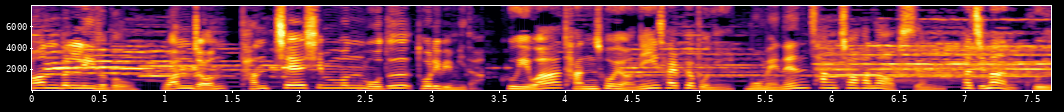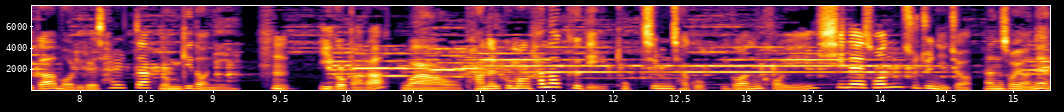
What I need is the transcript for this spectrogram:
Unbelievable. 완전 단체 신문 모드 돌입입니다. 구이와 단소연이 살펴보니 몸에는 상처 하나 없음. 하지만 구이가 머리를 살짝 넘기더니 흠, 이거 봐라. 와우, 바늘구멍 하나 크기, 독침 자국. 이건 거의 신의 손 수준이죠. 단소연은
